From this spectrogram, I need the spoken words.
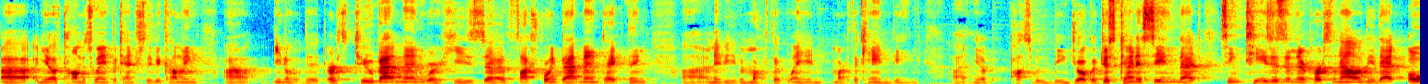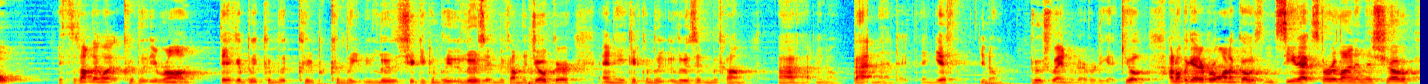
Uh, you know, of Thomas Wayne potentially becoming, uh, you know, the Earth Two Batman, where he's uh, Flashpoint Batman type thing uh, maybe even Martha Wayne, Martha Kane being, uh, you know, possibly being Joker. Just kind of seeing that, seeing teases in their personality that, oh, if something went completely wrong, they could, be, could completely lose. She could completely lose it and become the Joker, and he could completely lose it and become, uh, you know, Batman type thing. If you know Bruce Wayne would ever to get killed, I don't think I'd ever want to go and see that storyline in this show.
